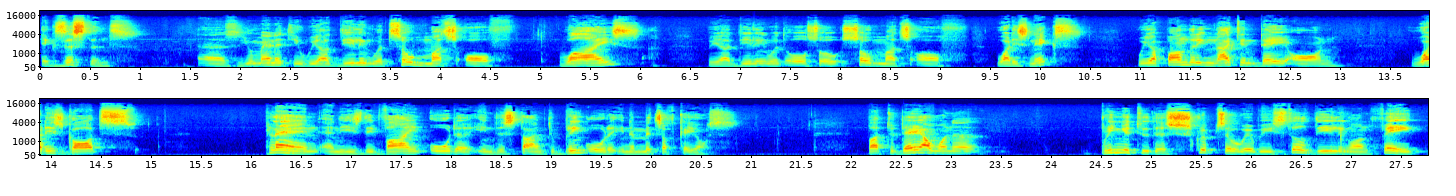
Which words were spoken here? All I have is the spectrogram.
existence as humanity, we are dealing with so much of whys. We are dealing with also so much of what is next. We are pondering night and day on what is God's plan and His divine order in this time to bring order in the midst of chaos. But today I want to bring you to the scripture where we're still dealing on faith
